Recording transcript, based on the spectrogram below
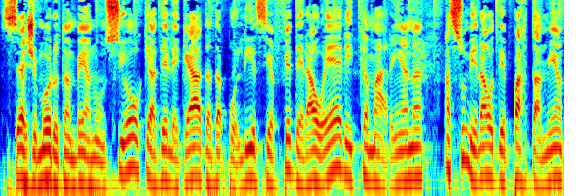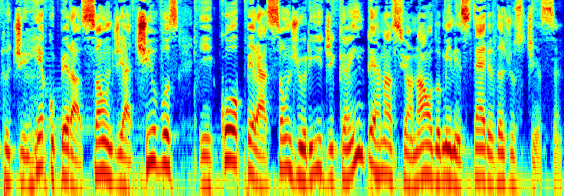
Sérgio Moro também anunciou que a delegada da Polícia Federal, Érica Marena, assumirá o Departamento de Recuperação de Ativos e Cooperação Jurídica Internacional do Ministério da Justiça.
